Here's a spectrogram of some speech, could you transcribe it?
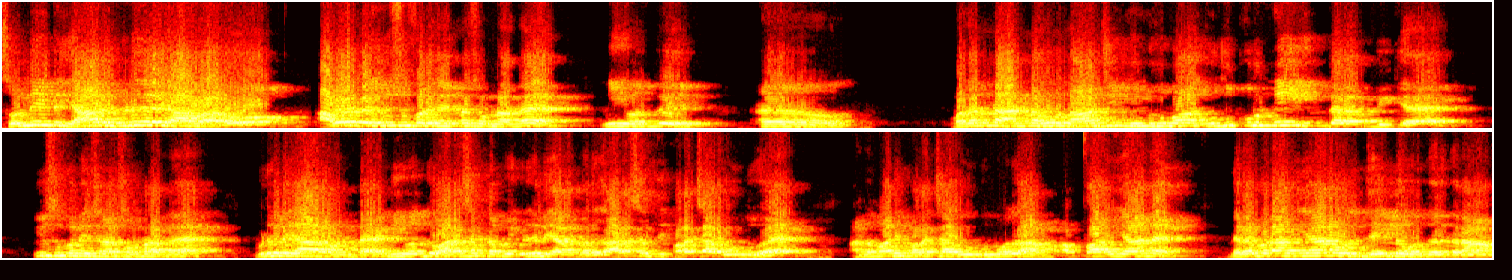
சொல்லிட்டு யாரு விடுதலை ஆவாரோ அவர்கிட்ட யூசுப் என்ன சொன்னாங்க? நீ வந்து ஆஹ், வதன்ன நாஜி மின்ஹுமா உதுக்குர்னி இந்த ரப்பிக்க. யூசுப் அலிஸ்லாம் சொல்றாங்க விடுதலை ஆறவன்ட்ட நீ வந்து அரசன்கிட்ட போய் விடுதலை ஆன பிறகு அரசன் நீ பழச்சாறு ஊத்துவ அந்த மாதிரி பழச்சாறு ஊத்தும் போது அப்- அப்பாவியான நிரபராதியான ஒரு ஜெயில ஒருத்தர் இருக்கிறான்.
